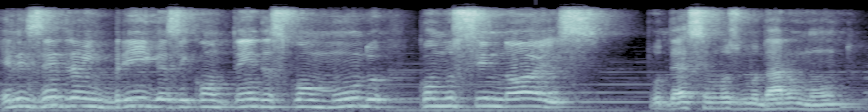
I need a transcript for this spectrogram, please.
Eles entram em brigas e contendas com o mundo como se nós pudéssemos mudar o mundo.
